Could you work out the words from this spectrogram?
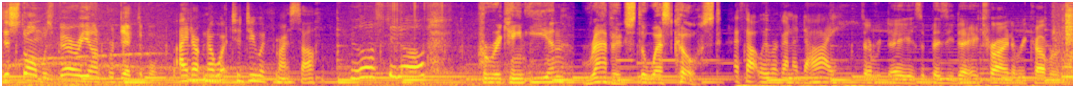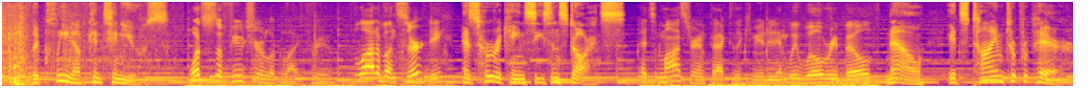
This storm was very unpredictable. I don't know what to do with myself. I lost it all. Hurricane Ian ravaged the West Coast. I thought we were going to die. Every day is a busy day trying to recover. The cleanup continues. What's the future look like for you? A lot of uncertainty. As hurricane season starts. It's a monster impact to the community, and we will rebuild. Now, it's time to prepare.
